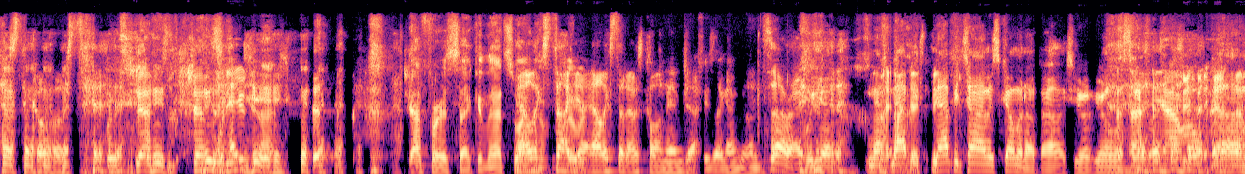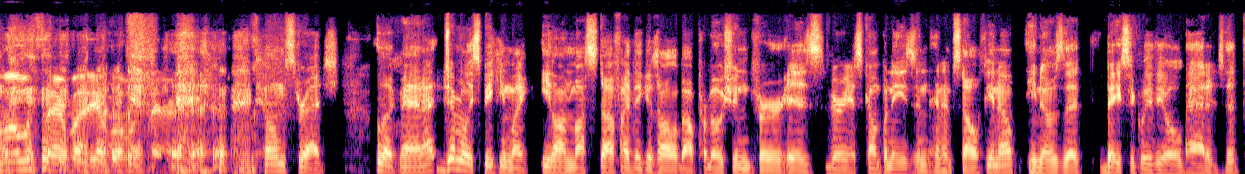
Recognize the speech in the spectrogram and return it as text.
Just the co-host. Jeff, Jeff, what do you got? Jeff for a second. That's why Alex thought. Yeah, Alex thought I was calling him Jeff. He's like, I'm going. It's all right. We got nap, nappy, nappy time is coming up, Alex. You're, you're almost there. yeah, I'm, almost, um, I'm almost there, buddy. I'm almost there. Home stretch. Look, man. I, generally speaking, like Elon Musk stuff, I think is all about promotion for his various companies and, and himself. You know, he knows that basically the old adage that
